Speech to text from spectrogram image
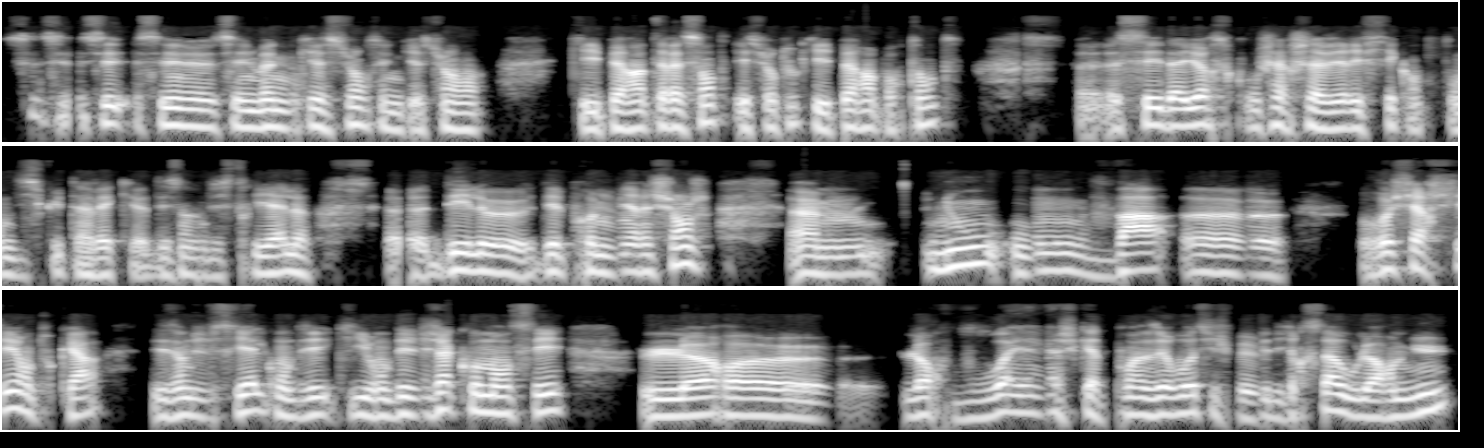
C'est une bonne question. C'est une question qui est hyper intéressante et surtout qui est hyper importante. Euh, c'est d'ailleurs ce qu'on cherche à vérifier quand on discute avec des industriels euh, dès, le, dès le premier échange. Euh, nous, on va rechercher en tout cas des industriels qui ont, qui ont déjà commencé leur, leur voyage 4.0, si je peux dire ça, ou leur mu,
